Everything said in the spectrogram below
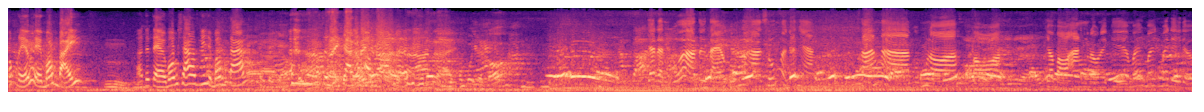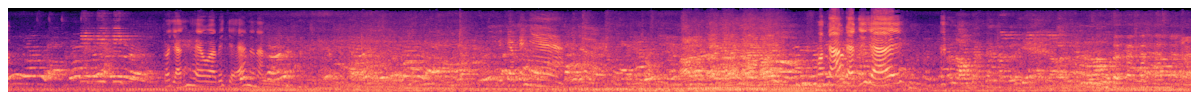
Út Liễu. Thì 47 ừ. à, Tư Tèo 46 Út Nhí thì 48 Xin chào các bạn Không? bao giờ có. gia đình của à, tư tèo cũng xuống rồi cả nhà. Sáng cũng lo bò cho bò ăn đồ này kia mới mới mới đi được có dẫn theo à, bé trẻ nữa nè. Chào cả nhà. Quảng cáo đẹp như vậy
